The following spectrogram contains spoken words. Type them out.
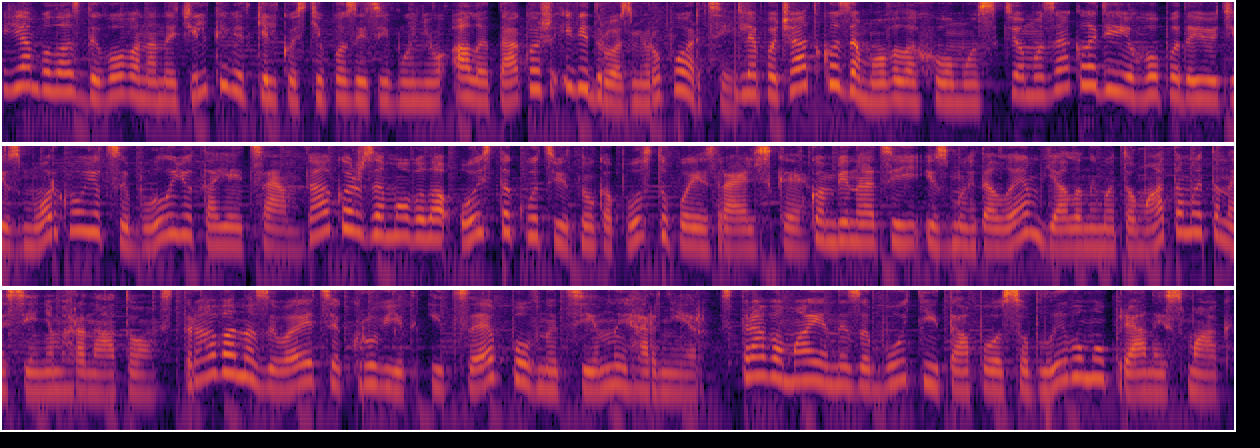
Я була здивована не тільки від кількості позицій в меню, але також і від розміру порцій. Для початку замовила хумус. В цьому закладі його подають із морквою, цибулею та яйцем. Також замовила ось таку цвітну капусту по-ізраїльськи в комбінації із мигдалем, в'яленими томатами та насінням гранату. Страва називається крувіт, і це повноцінний гарнір. Страва має незабутній та по-особливому пряний смак.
